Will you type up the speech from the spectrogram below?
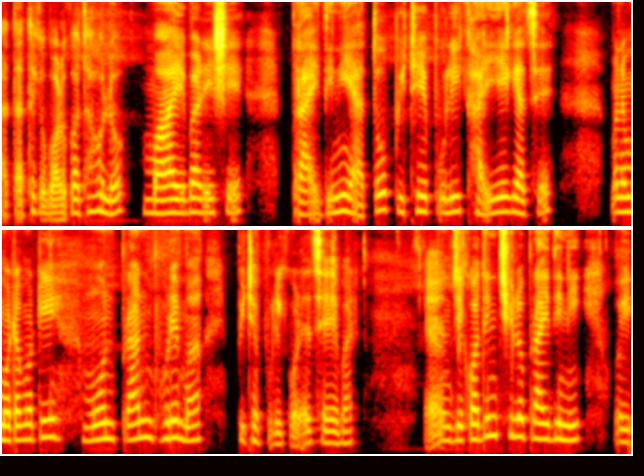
আর তার থেকে বড় কথা হলো, মা এবার এসে প্রায় দিনই এত পিঠে পুলি খাইয়ে গেছে। মানে মোটামুটি মন প্রাণ ভরে মা পিঠে পুলি করেছে এবার। যে কদিন ছিল প্রায় দিনই ওই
